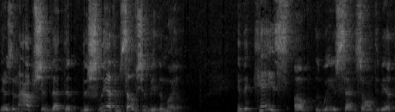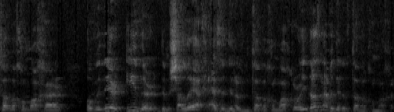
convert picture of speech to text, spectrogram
there's an option that the, the shliach himself should be the moil. In the case of when you send someone to be a tavach machar, over there either the mishalech has a din of tavach machar, or he doesn't have a din of tavach machar.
